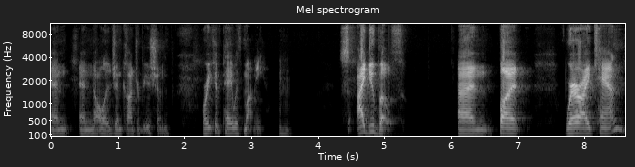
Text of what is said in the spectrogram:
and and knowledge and contribution or you can pay with money Mhm. so i do both and but where i can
